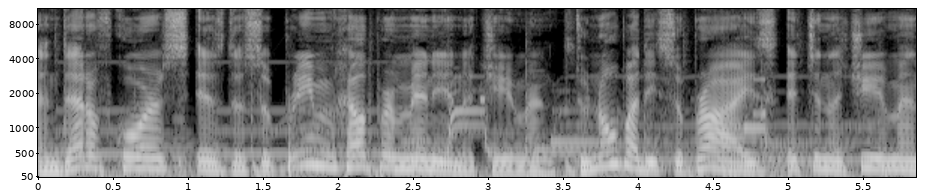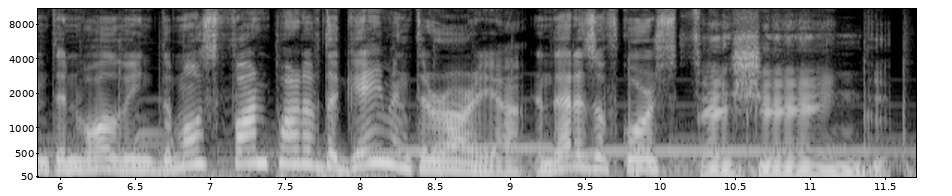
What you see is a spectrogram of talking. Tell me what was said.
And that of course is the Supreme Helper Minion achievement. To nobody's surprise, it's an achievement involving the most fun part of the game in Terraria, and that is of course Fishing.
